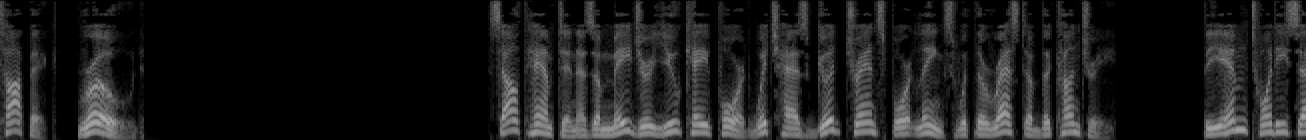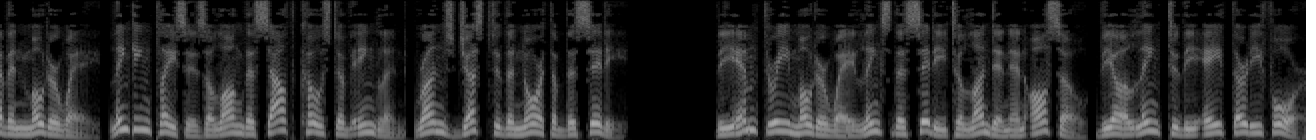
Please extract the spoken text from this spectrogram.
Topic: Road. Southampton is a major UK port which has good transport links with the rest of the country. The M27 motorway, linking places along the south coast of England, runs just to the north of the city. The M3 motorway links the city to London and also, via a link to the A34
